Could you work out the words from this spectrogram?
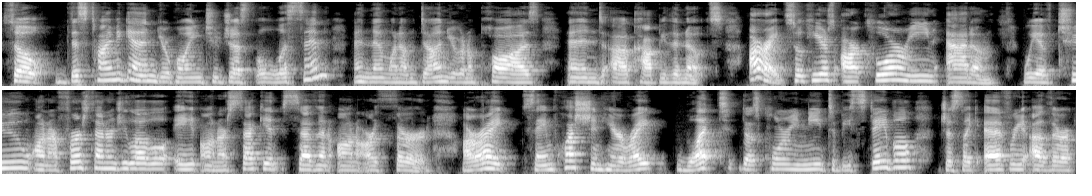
So this time again, you're going to just listen. And then when I'm done, you're going to pause and uh, copy the notes. All right, so here's our chlorine atom. We have two on our first energy level, eight on our second, seven on our third. All right, same question here, right? What does chlorine need to be stable? Just like every other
